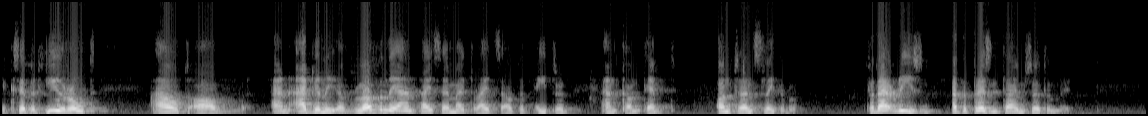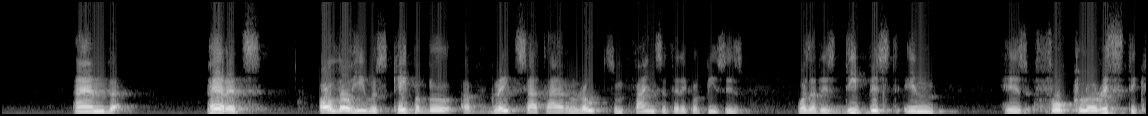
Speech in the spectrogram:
except that he wrote out of an agony of love and the anti-Semite writes out of hatred and contempt, untranslatable. For that reason, at the present time certainly. And Peretz although he was capable of great satire and wrote some fine satirical pieces, was at his deepest in his folkloristic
